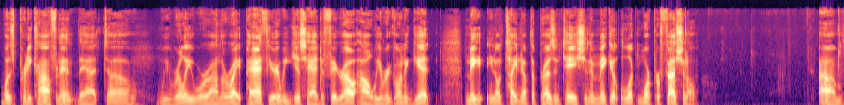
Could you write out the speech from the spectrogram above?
was pretty confident that uh, we really were on the right path here. We just had to figure out how we were going to get make you know tighten up the presentation and make it look more professional. Um,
